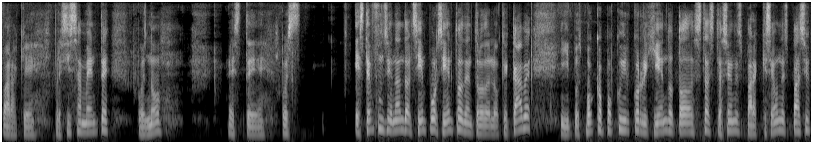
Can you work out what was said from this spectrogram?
para que precisamente pues no, este, pues esté funcionando al 100% dentro de lo que cabe y pues poco a poco ir corrigiendo todas estas situaciones para que sea un espacio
